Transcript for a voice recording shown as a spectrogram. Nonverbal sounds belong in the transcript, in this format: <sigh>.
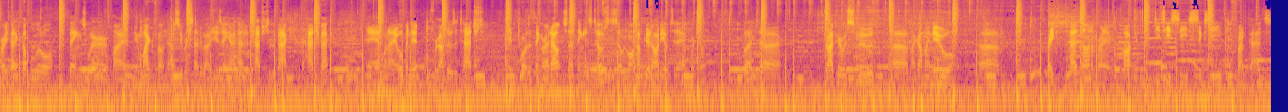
Already had a couple little things where my new microphone that I was super excited about using, I had it attached to the back, the hatchback, and when I opened it, forgot that it was attached, it tore the thing right out, so that thing is toast, so we won't have good audio today, unfortunately. But uh, drive here was smooth. Um, I got my new um, brake pads on. I'm running Hawk DTC 60 front pads.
